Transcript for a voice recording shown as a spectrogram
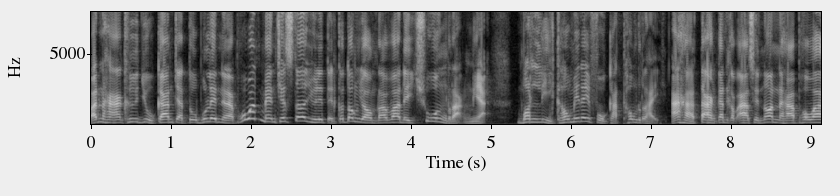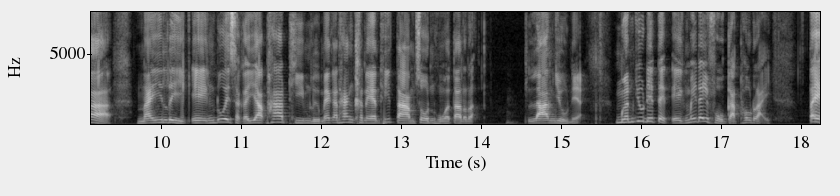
ปัญหาคืออยู่การจัดตัวผู้เล่นเนี่ยเพราะว่าแมนเชสเตอร์ยูไนเต็ดก็ต้องยอมรับว่าในช่วงหลังเนี่ยบอลลีกเขาไม่ได้โฟกัสเท่าไหร่ อาหารต่างกันกับอาร์เซนอลนะครับ เพราะว่าในลีกเองด้วยศักยภาพทีม หรือแม้กระทั่งคะแนนที่ตามโซนหัวตารางอยู่เนี่ย เหมือนยูไนเต็ดเองไม่ได้โฟกัสเท่าไหร่ แต่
